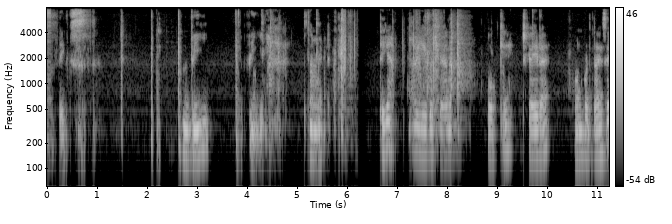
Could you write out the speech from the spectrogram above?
six B V submit ठीक है? अब ये कुछ कह रहा है। ओके कुछ कह ही रहा है। कौन पढ़ता है इसे?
